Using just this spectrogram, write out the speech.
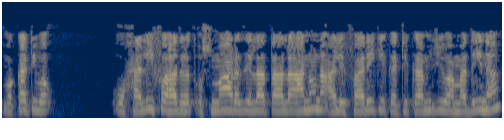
wakati wa uhalifa hadrat usman raziallah taala anhu na alifariki katika mji wa madina.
